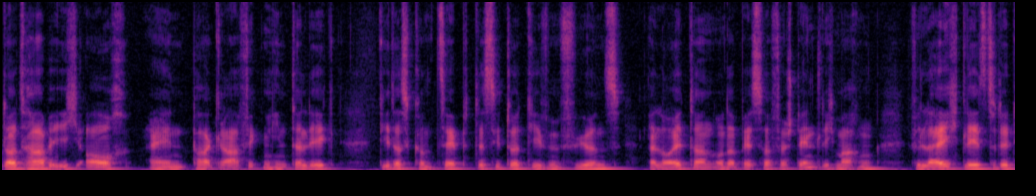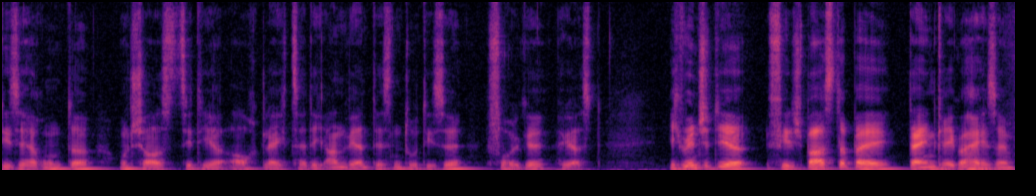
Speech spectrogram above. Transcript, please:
Dort habe ich auch ein paar Grafiken hinterlegt, die das Konzept des situativen Führens erläutern oder besser verständlich machen. Vielleicht lädst du dir diese herunter und schaust sie dir auch gleichzeitig an, währenddessen du diese Folge hörst. Ich wünsche dir viel Spaß dabei, dein Gregor Heise.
